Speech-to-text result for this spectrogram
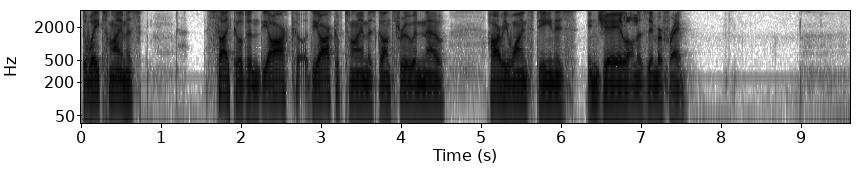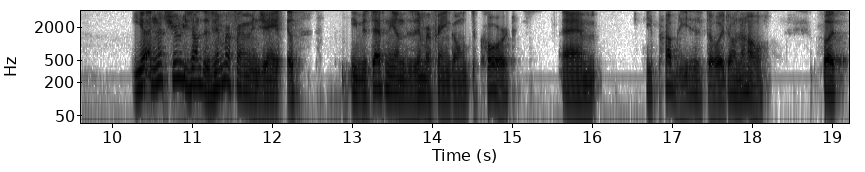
the way time has cycled and the arc the arc of time has gone through and now Harvey Weinstein is in jail on a Zimmer frame. Yeah, I'm not sure he's on the Zimmer frame in jail. He was definitely on the Zimmer frame going to court. Um, he probably is, though. I don't know. But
